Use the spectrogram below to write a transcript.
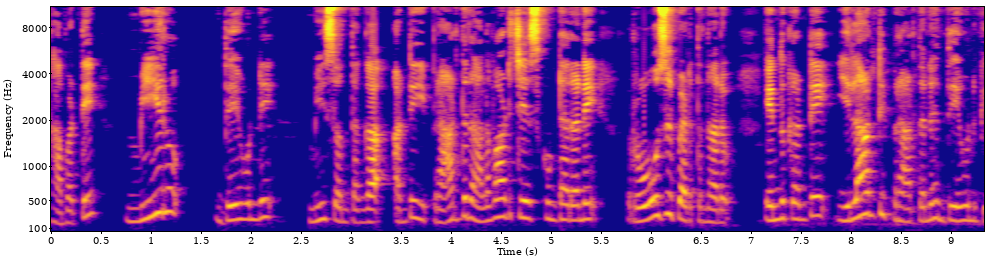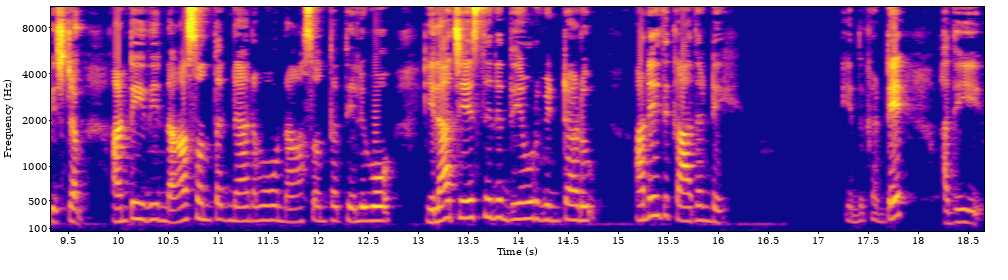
కాబట్టి మీరు దేవుణ్ణి మీ సొంతంగా అంటే ఈ ప్రార్థన అలవాటు చేసుకుంటారని రోజు పెడుతున్నాను. ఎందుకంటే ఇలాంటి ప్రార్థనే దేవునికి ఇష్టం. అంటే ఇది నా సొంత జ్ఞానమో నా సొంత తెలివో ఇలా చేస్తేనే దేవుడు వింటాడు అనేది కాదండి. ఎందుకంటే అది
